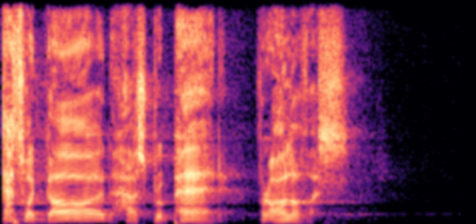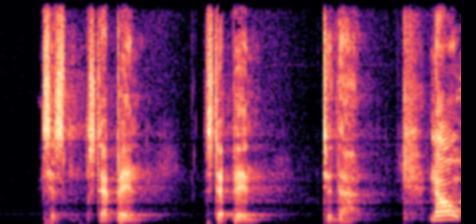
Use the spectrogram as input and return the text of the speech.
That's what God has prepared for all of us. He says, step in, step in to that. Now,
